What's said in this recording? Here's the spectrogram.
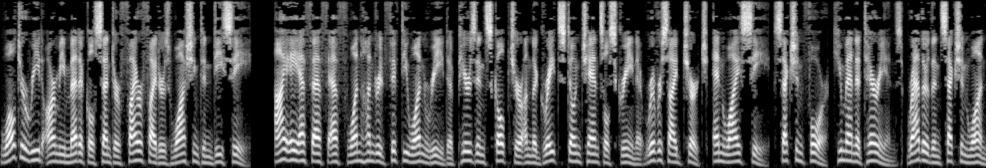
Walter Reed Army Medical Center Firefighters Washington, D.C. IAFFF 151 Reed appears in sculpture on the Great Stone Chancel screen at Riverside Church, NYC, Section 4, Humanitarians, rather than Section 1,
